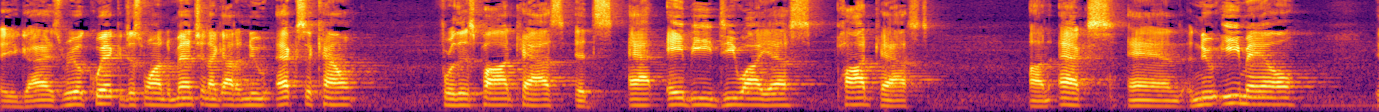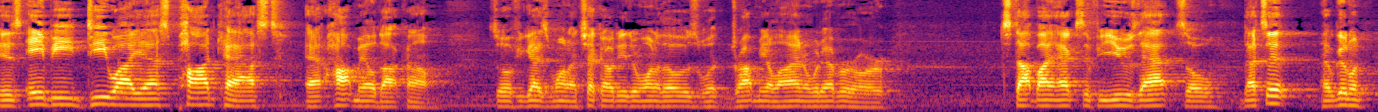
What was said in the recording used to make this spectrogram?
Hey, you guys, real quick, I just wanted to mention I got a new X account for this podcast. It's at ABDYS Podcast on X, and a new email is ABDYS Podcast at hotmail.com. So if you guys want to check out either one of those, what drop me a line or whatever, or stop by X if you use that. So that's it. Have a good one.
